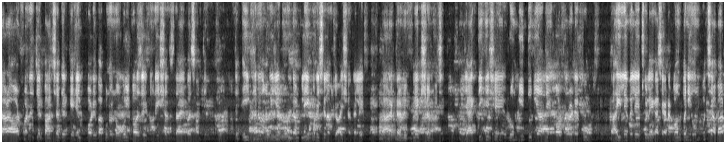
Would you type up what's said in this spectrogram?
তারা অরফানেজের বাচ্চাদেরকে হেল্প করে বা কোনো নোবেল কজে ডোনেশনস দেয় বা সামথিং তো এইখানেও আমি যে রোলটা প্লে করেছিলাম জয় সান্যালের তার একটা রিফ্লেকশন আছে। যে একদিকে সে রঙিন দুনিয়াতে কর্পোরেটে খুব হাই লেভেলে চলে গেছে, একটা কোম্পানি ওন করছে, আবার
